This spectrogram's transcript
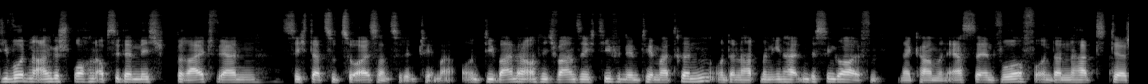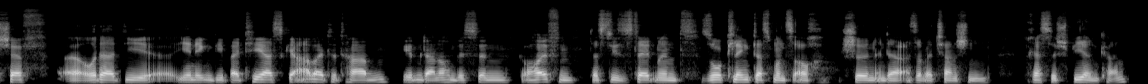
Die wurden angesprochen, ob sie denn nicht bereit wären, sich dazu zu äußern zu dem Thema. Und die waren dann auch nicht wahnsinnig tief in dem Thema drin und dann hat man ihnen halt ein bisschen geholfen. Da kam ein erster Entwurf und dann hat der Chef äh, oder diejenigen, die bei TEAS gearbeitet haben, eben da noch ein bisschen geholfen, dass dieses Statement so klingt, dass man es auch schön in der aserbaidschanischen Presse spielen kann.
